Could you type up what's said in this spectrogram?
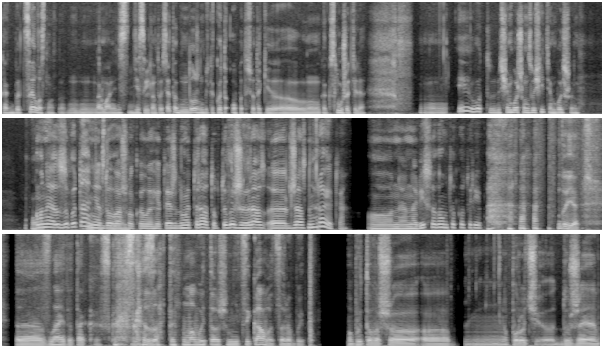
как бы целостно, нормально, действительно. То есть это должен быть какой-то опыт все-таки как слушателя. И вот чем больше он звучит, тем больше У мене запитання до вашого колеги, теж Дмитра. Тобто ви ж гра, е, джаз не граєте? О, не навіщо вам то потрібно? Ну, я, е, знаєте, так сказати, ну, мабуть, того, що мені цікаво це робити. Мабуть, того, що е, поруч дуже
